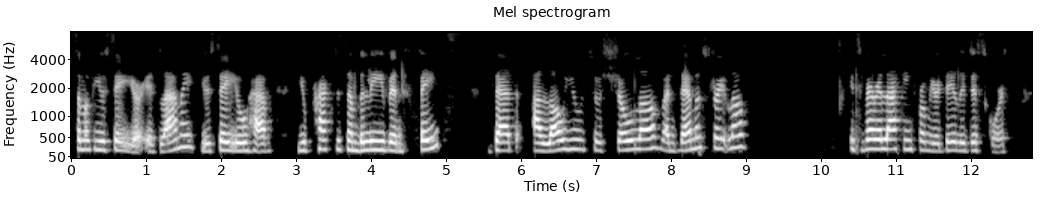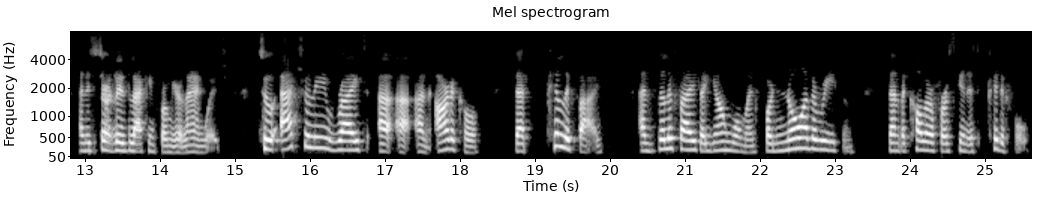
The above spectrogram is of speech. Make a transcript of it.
Some of you say you're Islamic. You say you have you practice and believe in faiths that allow you to show love and demonstrate love. It's very lacking from your daily discourse, and it certainly is lacking from your language. To actually write a, a, an article that pilifies and vilifies a young woman for no other reason than the color of her skin is pitiful.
